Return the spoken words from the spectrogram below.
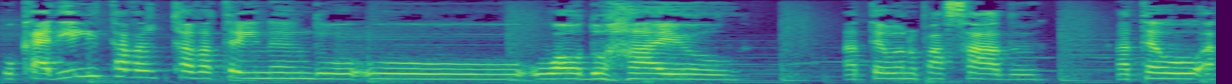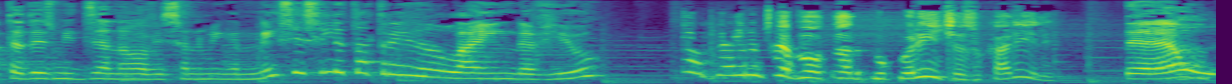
O Carilli tava, tava treinando o, o Aldo Raio até o ano passado. Até, o, até 2019, se eu não me engano. Nem sei se ele tá treinando lá ainda, viu? Não, ele não tinha voltado pro Corinthians, o Carilli? Não,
